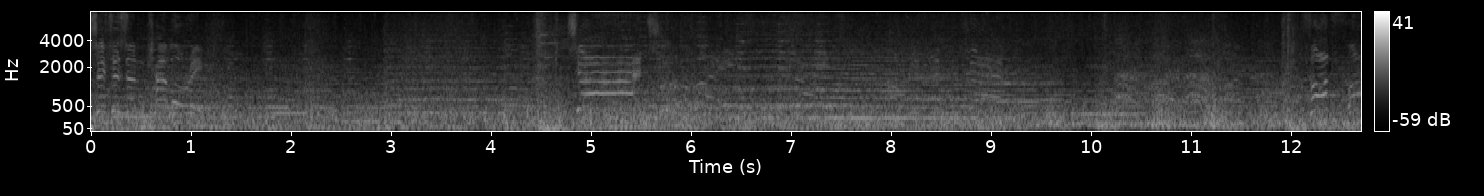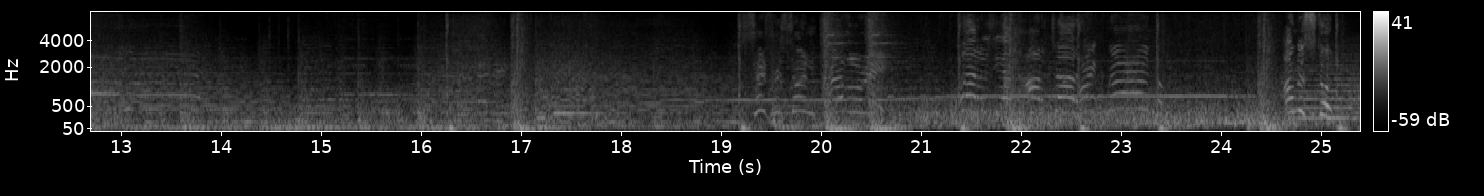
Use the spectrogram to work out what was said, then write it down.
Citizen cavalry! Charge! Forward! Citizen cavalry! Persian! Understood!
